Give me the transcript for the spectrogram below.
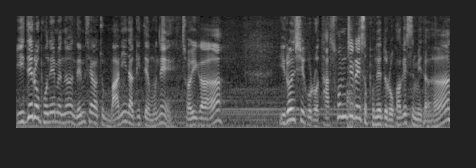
이대로 보내면은 냄새가 좀 많이 나기 때문에 저희가 이런 식으로 다 손질해서 보내도록 하겠습니다.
